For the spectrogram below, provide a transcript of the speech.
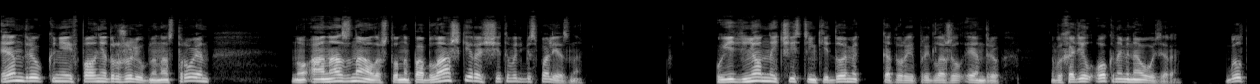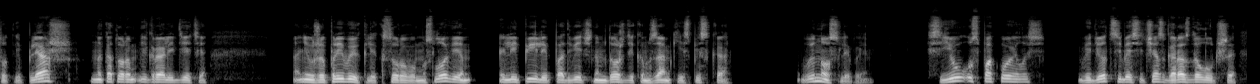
Эндрю к ней вполне дружелюбно настроен, но она знала, что на поблажки рассчитывать бесполезно. Уединенный чистенький домик, который предложил Эндрю, выходил окнами на озеро. Был тут и пляж, на котором играли дети. Они уже привыкли к суровым условиям, лепили под вечным дождиком замки из песка. Выносливые. Сью успокоилась, ведет себя сейчас гораздо лучше —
